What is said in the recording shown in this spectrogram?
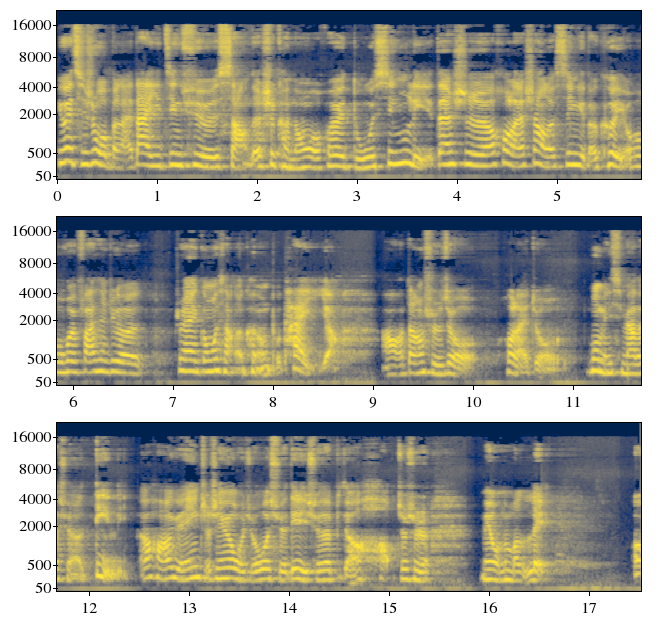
因为其实我本来大一进去想的是，可能我会读心理，但是后来上了心理的课以后，会发现这个专业跟我想的可能不太一样。然后当时就后来就莫名其妙的选了地理，然后好像原因只是因为我觉得我学地理学的比较好，就是没有那么累。嗯，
